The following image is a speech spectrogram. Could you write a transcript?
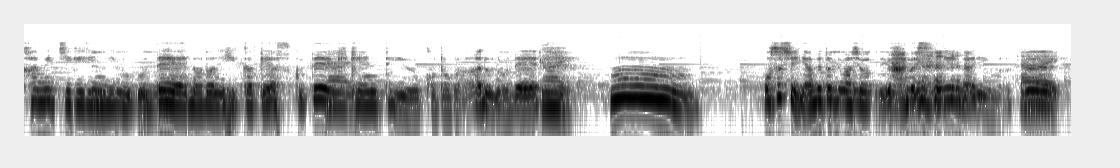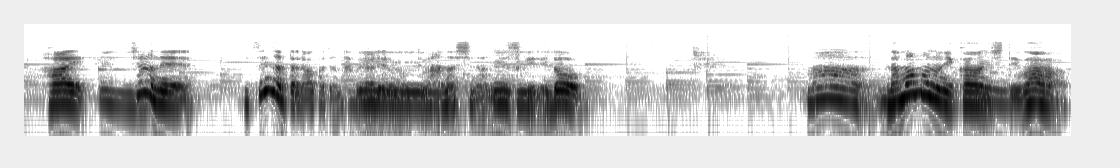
噛みちぎりにくくて、喉に引っ掛けやすくてはい危険っていうことがあるので、はい。うーん、お寿司やめときましょうっていう話になります。はい。はい。うんじゃあね、いつになったら赤ちゃん食べられるのっていう話なんですけれど、まあ、生ものに関しては、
